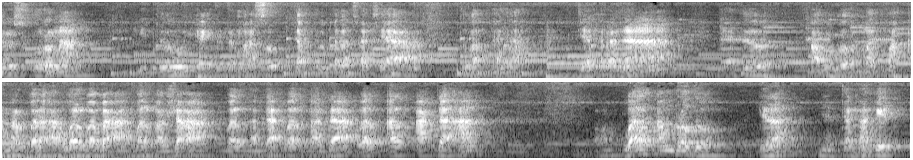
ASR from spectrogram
virus corona itu yaitu termasuk tidak perlu bala saja tulak bala di antaranya yaitu Allah matma'anal bala'a wal waba'a wal fasya wal ada wal ada wal al ada'a wal amrodo ya dan sakit.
